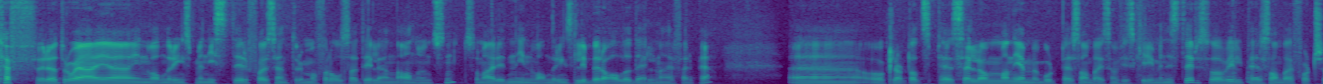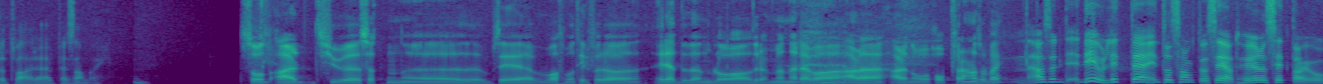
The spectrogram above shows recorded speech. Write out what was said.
tøffere tror jeg, eh, innvandringsminister for sentrum å forholde seg til enn Anundsen, som er i den innvandringsliberale delen av Frp. Uh, og klart at Selv om man gjemmer bort Per Sandberg som fiskeriminister, så vil Per Sandberg fortsatt være Per Sandberg. Så er 2017 uh, Hva som må til for å redde den blå drømmen? Eller hva, er, det, er, det, noe håp for Erna Solberg? Altså, det, er jo litt uh, interessant å se at Høyre sitter jo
